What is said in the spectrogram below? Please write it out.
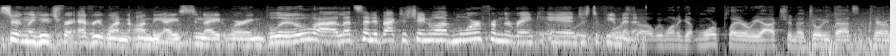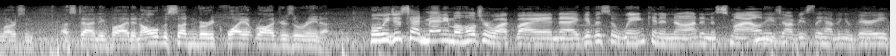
Certainly huge for everyone on the ice tonight wearing blue. Uh, let's send it back to Shane. We'll have more from the rink in just a few minutes. Uh, we want to get more player reaction. Uh, Jody Vance and Karin Larsen uh, standing by, it. and all of a sudden, very quiet Rogers Arena. Well, we just had Manny Malhotra walk by and uh, give us a wink and a nod and a smile. He's obviously having a very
